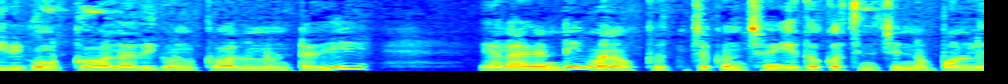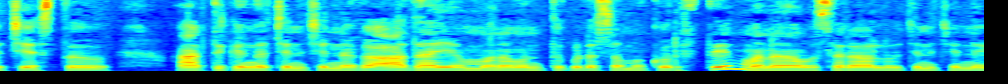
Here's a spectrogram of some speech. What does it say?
ఇది కొనుక్కోవాలి అది కొనుక్కోవాలని ఉంటుంది. ఎలాగండి? మనం కొంచెం కొంచెం ఏదో ఒక చిన్న చిన్న పనులు చేస్తూ ఆర్థికంగా చిన్న చిన్నగా ఆదాయం మనవంతు కూడా సమకూరిస్తే మన అవసరాలు చిన్న చిన్న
